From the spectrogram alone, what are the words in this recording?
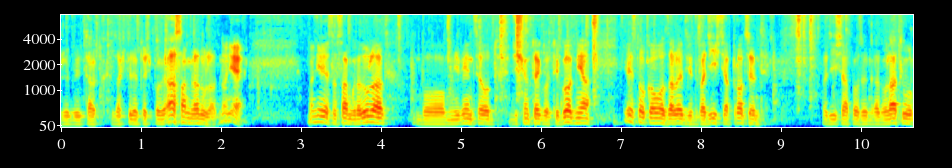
żeby tak za chwilę ktoś powie, a sam granulat. No nie. No nie jest to sam granulat, bo mniej więcej od 10 tygodnia jest około zaledwie 20%, 20% granulatu,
